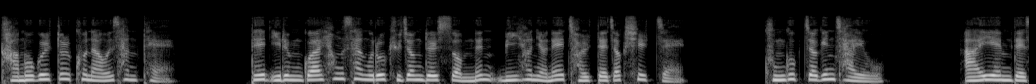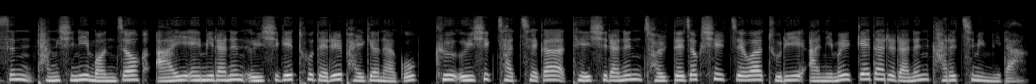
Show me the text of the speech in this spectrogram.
감옥을 뚫고 나온 상태. 댓 이름과 형상으로 규정될 수 없는 미현현의 절대적 실제. 궁극적인 자유. IM 댓은 당신이 먼저 IM이라는 의식의 토대를 발견하고 그 의식 자체가 대시라는 절대적 실제와 둘이 아님을 깨달으라는 가르침입니다.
